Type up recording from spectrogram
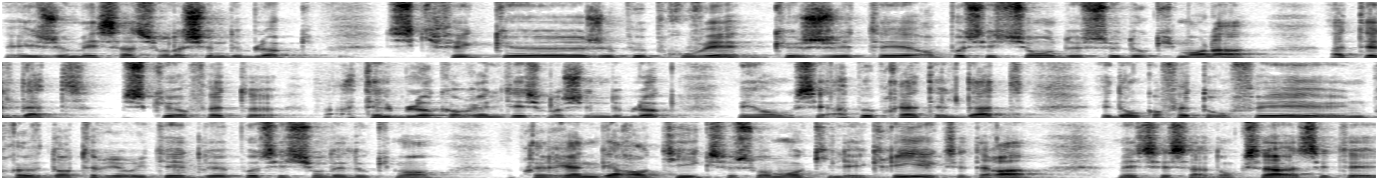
et je mets ça sur la chaîne de blocs, ce qui fait que je peux prouver que j'étais en possession de ce document-là à telle date, puisque en fait, euh, à tel bloc en réalité sur la chaîne de blocs, mais c'est à peu près à telle date, et donc en fait on fait une preuve d'antériorité de possession des documents. Après rien ne garantit que ce soit moi qui l'ai écrit, etc. Mais c'est ça. Donc ça, c'était,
